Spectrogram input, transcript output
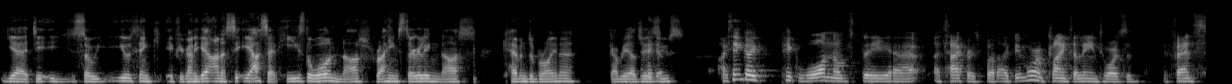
yeah. You, so you think if you're going to get on a City asset, he's the one, not Raheem Sterling, not Kevin De Bruyne, Gabriel Jesus? I think I pick one of the uh, attackers, but I'd be more inclined to lean towards the defense.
